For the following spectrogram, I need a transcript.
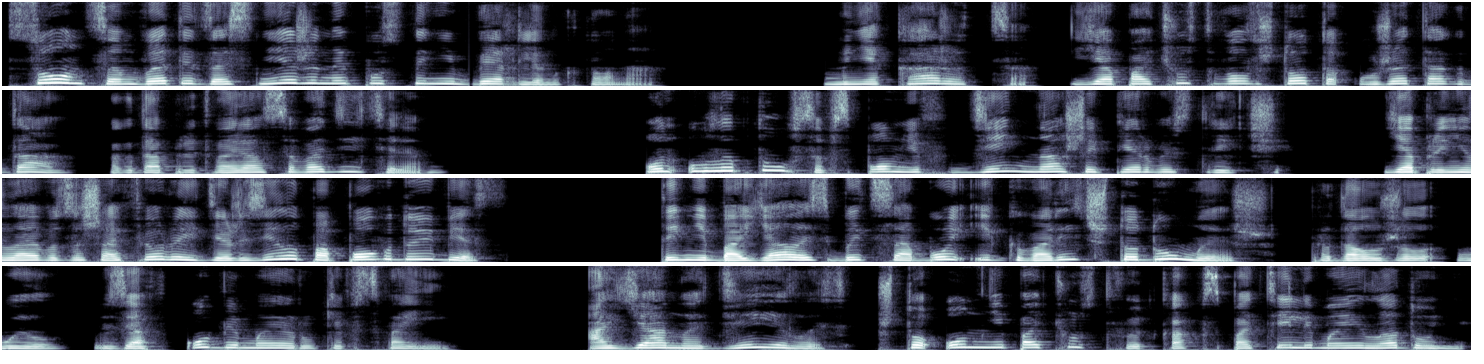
солнцем в этой заснеженной пустыне Берлингтона. Мне кажется, я почувствовал что-то уже тогда, когда притворялся водителем. Он улыбнулся, вспомнив день нашей первой встречи. Я приняла его за шофера и дерзила по поводу и без. «Ты не боялась быть собой и говорить, что думаешь», продолжил Уилл, взяв обе мои руки в свои. А я надеялась, что он не почувствует, как вспотели мои ладони.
